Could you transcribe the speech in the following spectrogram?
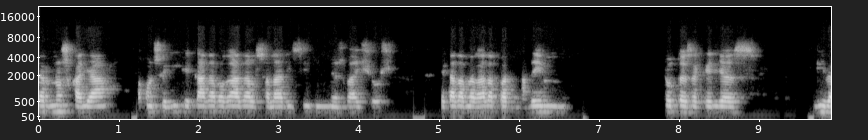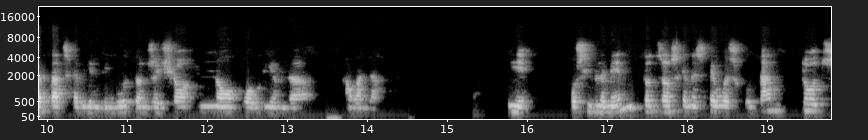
fer-nos callar, aconseguir que cada vegada els salaris siguin més baixos, que cada vegada perdem totes aquelles llibertats que havíem tingut, doncs això no ho hauríem d'aguantar. I possiblement tots els que m'esteu escoltant, tots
